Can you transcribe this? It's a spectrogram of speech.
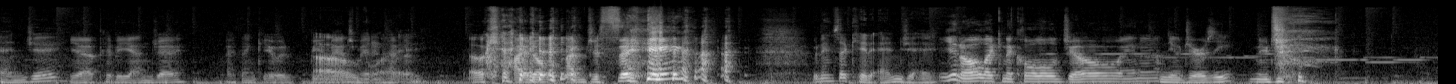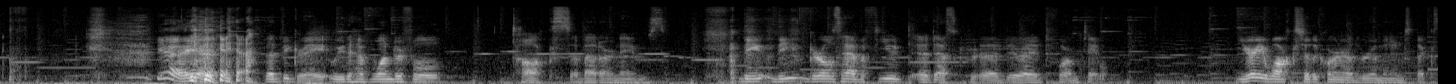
NJ. yeah, Pibby NJ, I think it would be a Oh, match made in heaven. Okay. I don't, I'm just saying. Who names that kid NJ? you know, like Nicole, Joe, Anna, New Jersey. New Jersey. yeah, yeah. yeah. That'd be great. We'd have wonderful talks about our names. The these girls have a few uh, desk uh, to form table. Yuri walks to the corner of the room and inspects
